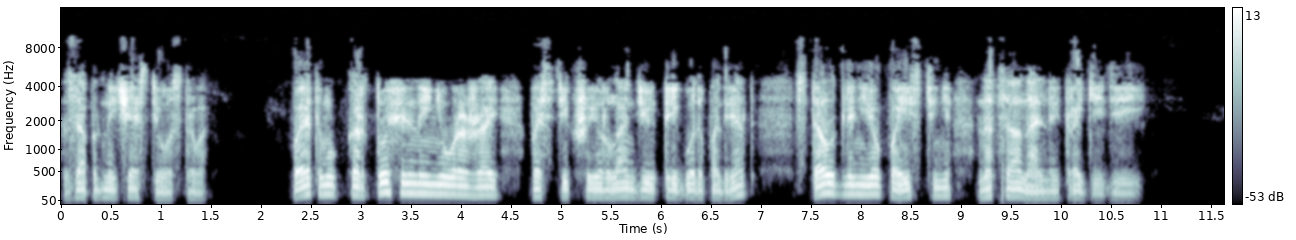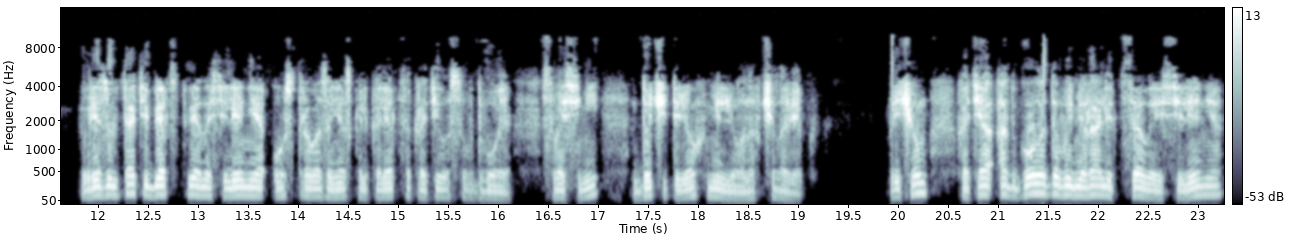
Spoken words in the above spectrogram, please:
западной части острова. Поэтому картофельный неурожай, постигший Ирландию три года подряд, стал для нее поистине национальной трагедией. В результате бедствия население острова за несколько лет сократилось вдвое, с 8 до 4 миллионов человек. Причем, хотя от голода вымирали целые селения,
